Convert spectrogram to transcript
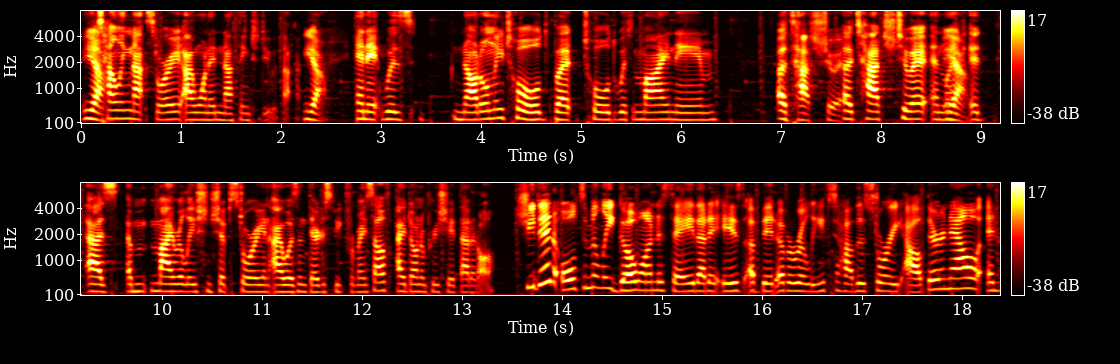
Yeah. telling that story i wanted nothing to do with that Yeah. and it was not only told but told with my name Attached to it. attached to it and like Yeah. it as a, my relationship story and i wasn't there to speak for myself i don't appreciate that at all She did ultimately go on to say that it is a bit of a relief to have the story out there now. And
